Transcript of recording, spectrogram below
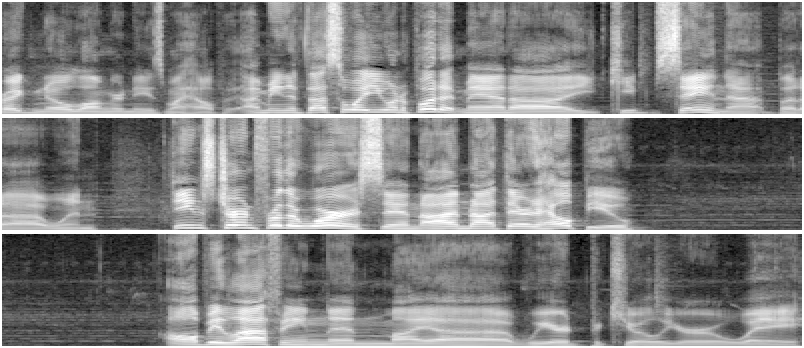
Craig no longer needs my help. I mean, if that's the way you want to put it, man, uh, you keep saying that, but uh, when things turn for the worse and I'm not there to help you, I'll be laughing in my uh, weird, peculiar way.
